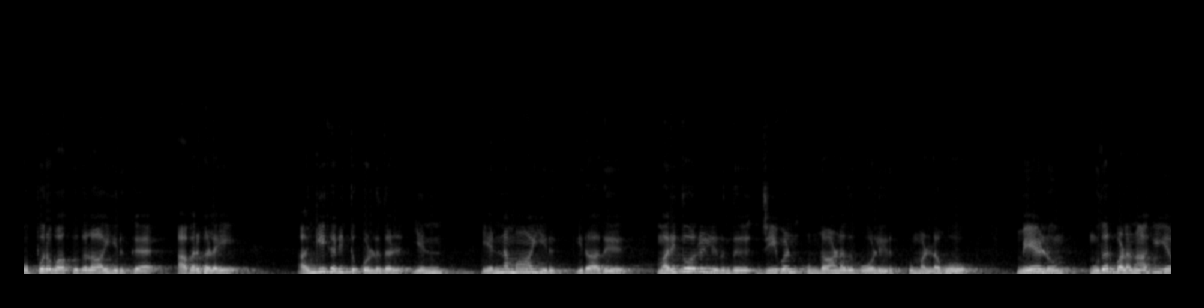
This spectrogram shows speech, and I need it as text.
ஒப்புரவாக்குதலாயிருக்க அவர்களை அங்கீகரித்து கொள்ளுதல் என் எண்ணமாயிரு இராது மரித்தோரிலிருந்து ஜீவன் உண்டானது போல் இருக்குமல்லவோ? மேலும் முதற் பலனாகிய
